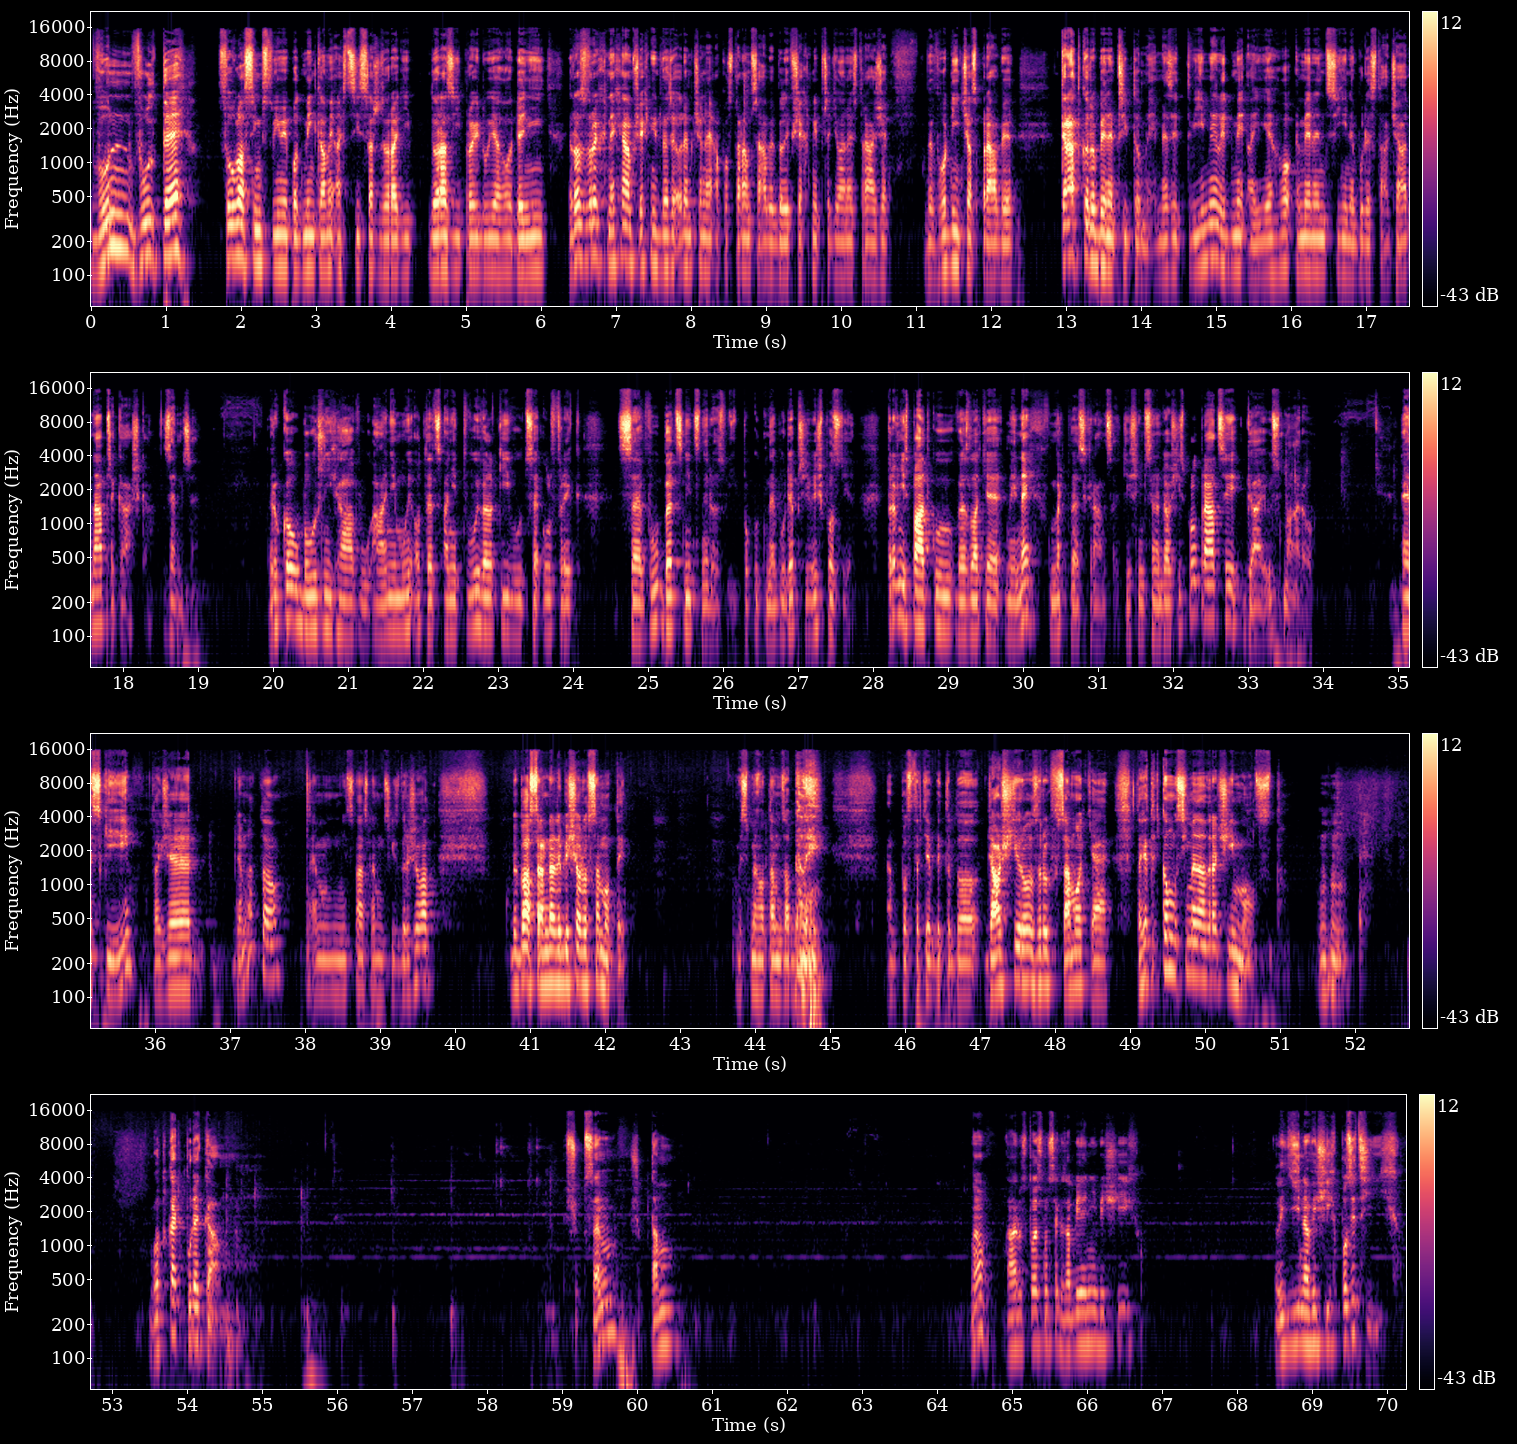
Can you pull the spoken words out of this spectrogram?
Vun vulte, souhlasím s tvými podmínkami, až císař doradí, dorazí, projdu jeho denní rozvrh, nechám všechny dveře odemčené a postarám se, aby byly všechny předělené stráže ve vhodný čas právě Krátkodobě nepřítomný. Mezi tvými lidmi a jeho eminencí nebude stát žádná překážka. Zemře. Rukou bouřních hávů ani můj otec, ani tvůj velký vůdce Ulfrik se vůbec nic nedozví, pokud nebude příliš pozdě. První splátku ve zlatě mi nech v mrtvé schránce. Těším se na další spolupráci. Gaius Maro. Hezký, takže jdem na to. Nic nás nemusí zdržovat. By byla sranda, kdyby šel do samoty. My jsme ho tam zabili. A v podstatě by to byl další rozruch v samotě. Takže teď musíme na dračí most. Mhm. Odkaď půjde kam? Šup sem, šup tam. No, ale dostali jsme se k zabíjení vyšších lidí na vyšších pozicích.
